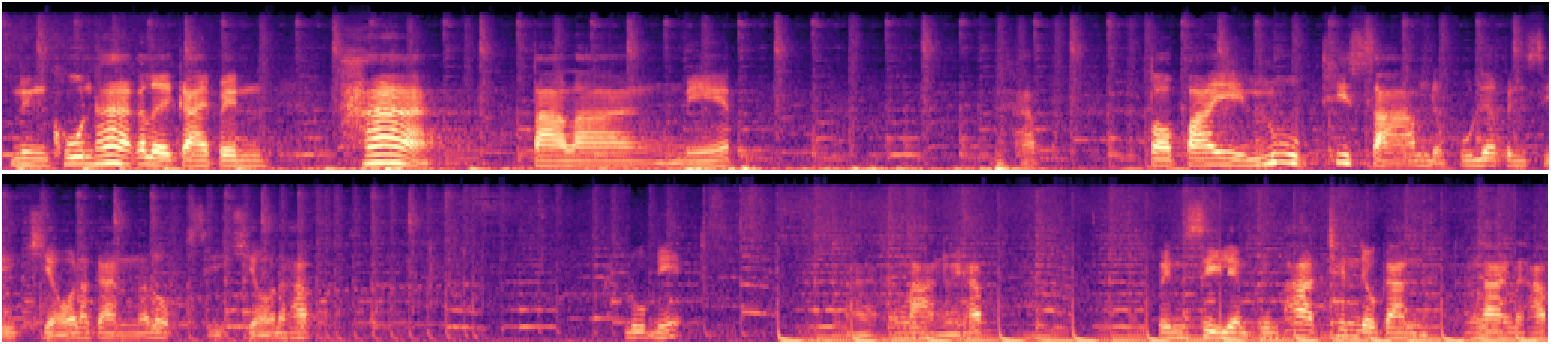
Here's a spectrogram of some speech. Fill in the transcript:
1คูณ5ก็เลยกลายเป็น 5 ตารางเมตรนะครับต่อไปรูปที่ 3 เดี๋ยวครูเลือกเป็นสีเขียวแล้วกันนะลูกสีเขียวนะครับ รูปนี้ข้างล่างเห็นไหมครับ เป็นสี่เหลี่ยมผืนผ้าเช่นเดียวกันข้างล่างนะครับ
